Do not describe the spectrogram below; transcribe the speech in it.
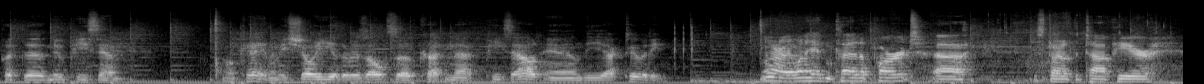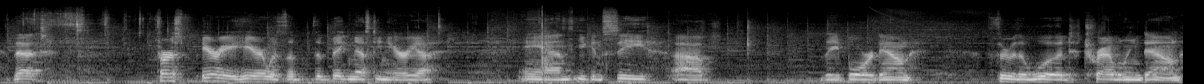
put the new piece in. Okay, let me show you the results of cutting that piece out and the activity. All right, I went ahead and cut it apart. Uh, to start at the top here, that first area here was the, the big nesting area and you can see uh, they bore down through the wood traveling down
